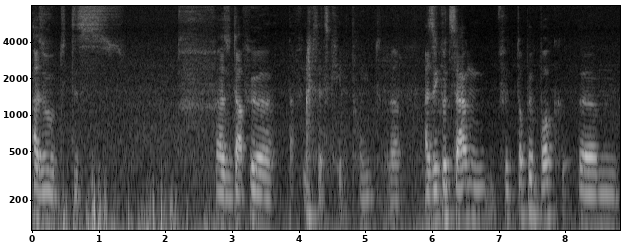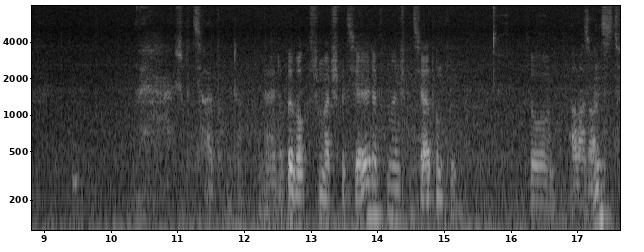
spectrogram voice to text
Also das also dafür dafür gibt es jetzt keinen Punkt, oder? Also ich würde sagen, für Doppelbock ähm, Spezialpunkte. Ja, Doppelbock ist schon mal speziell, da kann man einen Spezialpunkt geben. So, Aber sonst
